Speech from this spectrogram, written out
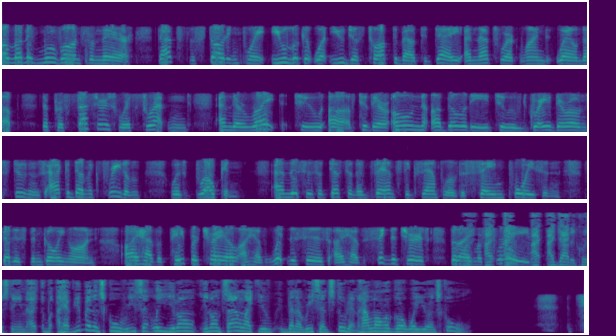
Oh, let me move on from there. That's the starting point. You look at what you just talked about today, and that's where it wind, wound up. The professors were threatened, and their right to uh, to their own ability to grade their own students, academic freedom, was broken. And this is a, just an advanced example of the same poison that has been going on. I have a paper trail, I have witnesses, I have signatures, but I'm Right. I- afraid. I, I, I got it, Christine. Have you been in school recently? You don't. You don't sound like you've been a recent student. How long ago were you in school?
